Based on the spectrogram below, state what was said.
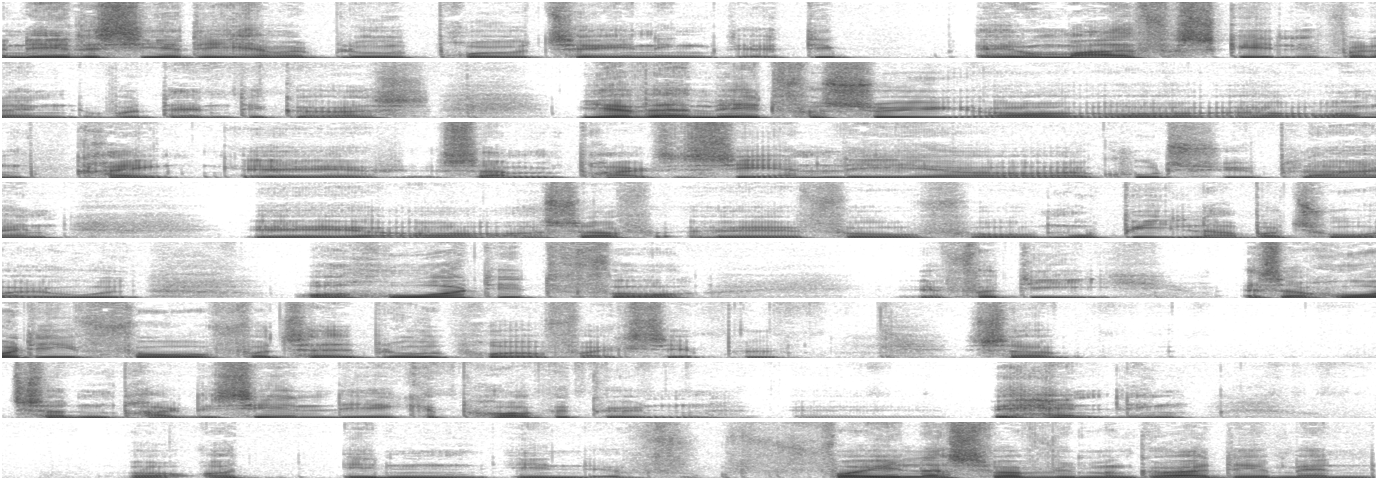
Annette siger, det her med blodprøvetagning, det er jo meget forskelligt, hvordan, hvordan det gøres. Vi har været med et forsøg og, og, og omkring øh, sammen med praktiserende læger og akutsygeplejen, øh, og, og så øh, få, få mobillaboratorier ud, og hurtigt få, øh, fordi, altså hurtigt få, få taget blodprøver for eksempel, så, så den praktiserende læge kan påbegynde øh, behandling. Og, og en, en, for ellers så vil man gøre det, man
